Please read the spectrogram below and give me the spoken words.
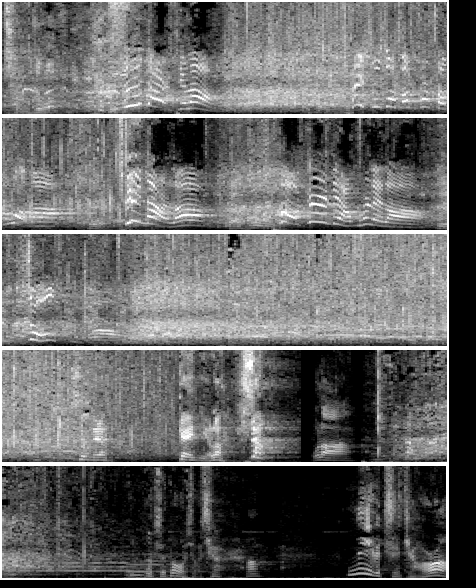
请坐。去哪儿去了？派出所门口等我吗？去哪儿了？然后跑这儿凉快来了？找死啊！兄弟，该你了，上！服了。你不知道，小倩儿啊，那个纸条啊，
